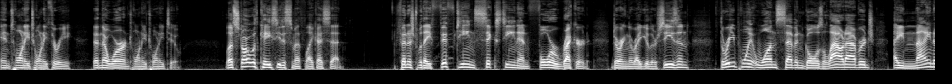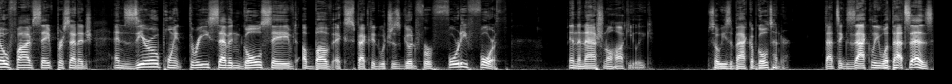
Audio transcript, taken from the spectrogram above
in 2023 than there were in 2022. Let's start with Casey DeSmith, like I said finished with a 15 16 and 4 record during the regular season, 3.17 goals allowed average, a 905 save percentage, and 0.37 goals saved above expected, which is good for 44th in the National Hockey League. So he's a backup goaltender. That's exactly what that says.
